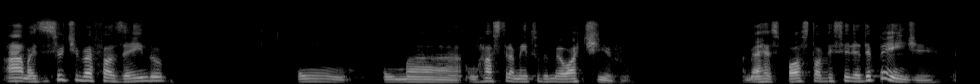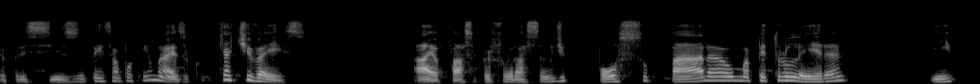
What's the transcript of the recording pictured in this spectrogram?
Ah, mas e se eu estiver fazendo um, uma, um rastreamento do meu ativo? A minha resposta talvez seria: depende. Eu preciso pensar um pouquinho mais. Que ativo é esse? Ah, eu faço perfuração de poço para uma petroleira e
